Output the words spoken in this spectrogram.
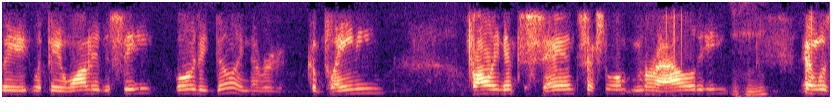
they what they wanted to see. What were they doing? They were complaining, falling into sin, sexual immorality. Mm-hmm. And was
